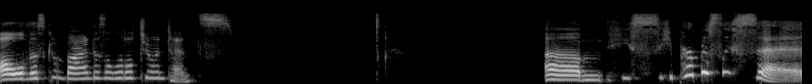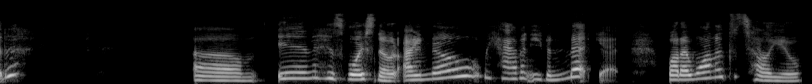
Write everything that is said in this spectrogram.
all of this combined is a little too intense. Um, he he purposely said, um, in his voice note, "I know we haven't even met yet, but I wanted to tell you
